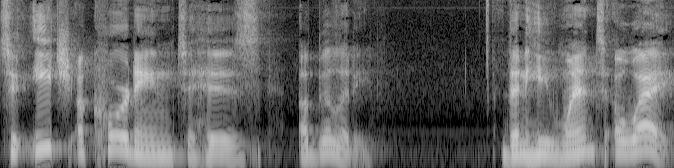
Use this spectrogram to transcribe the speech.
to each according to his ability. Then he went away.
